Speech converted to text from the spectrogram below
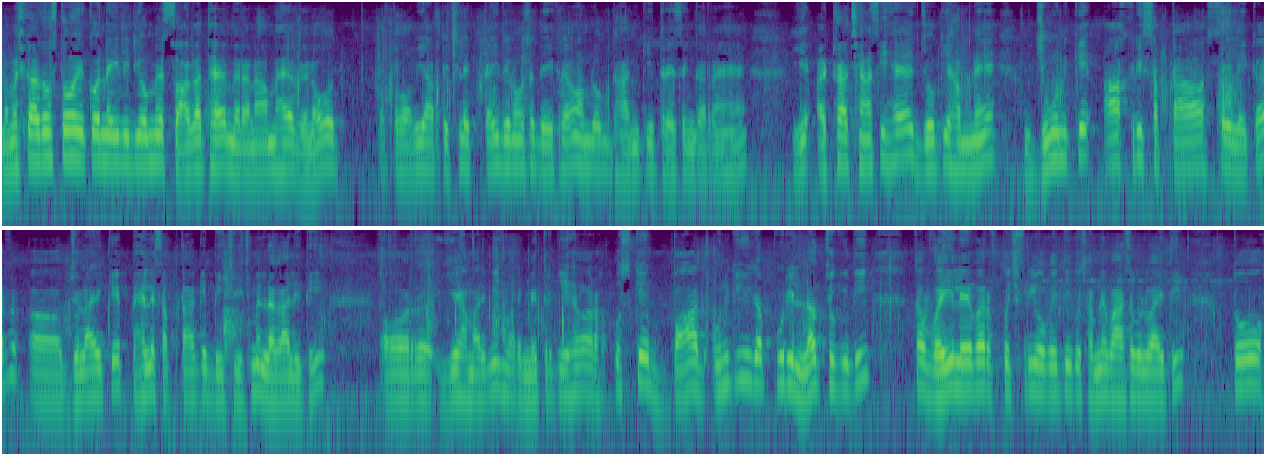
नमस्कार दोस्तों, एक और नई वीडियो में स्वागत है। मेरा नाम है विनोद। तो अभी आप पिछले कई दिनों से देख रहे हो, हम लोग धान की थ्रेसिंग कर रहे हैं। ये अठारह छियासी है, जो कि हमने जून के आखिरी सप्ताह से लेकर जुलाई के पहले सप्ताह के बीच बीच में लगा ली थी। और ये हमारी नहीं, हमारे मित्र की है, और उसके बाद उनकी जब पूरी लग चुकी थी, तब वही लेबर कुछ फ्री हो गई थी, कुछ हमने बाहर से बुलवाई थी। तो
